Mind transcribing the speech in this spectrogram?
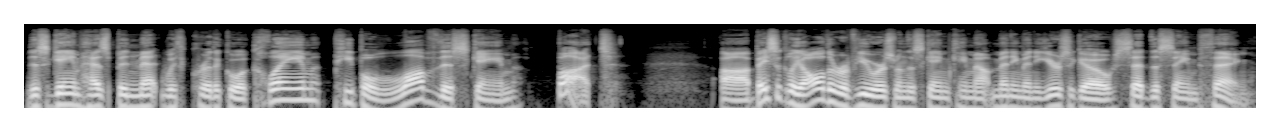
This game has been met with critical acclaim. People love this game, but uh, basically all the reviewers when this game came out many, many years ago said the same thing.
